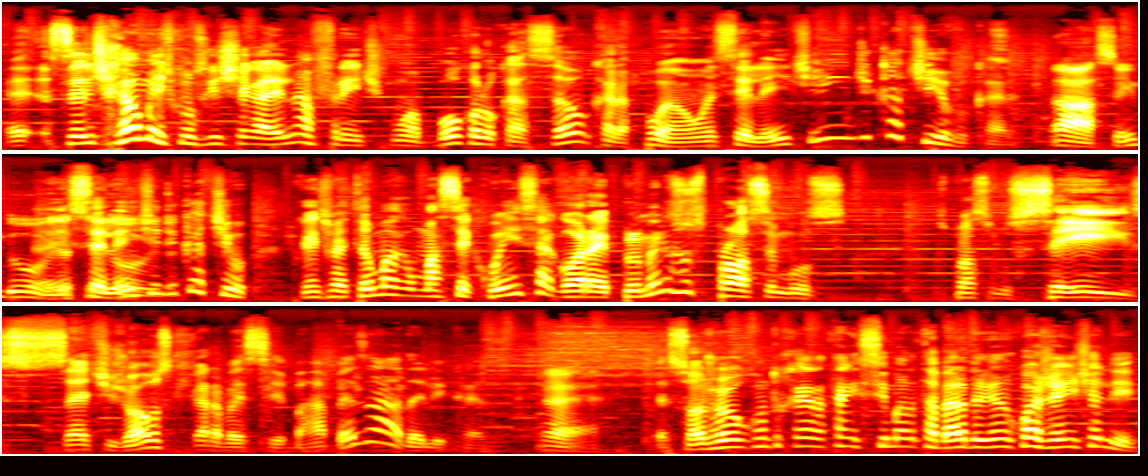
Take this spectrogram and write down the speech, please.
é, se a gente realmente conseguir chegar ali na frente com uma boa colocação, cara, pô, é um excelente indicativo, cara. Ah, sem É dúvida. sem excelente dúvida. indicativo. Porque a gente vai ter uma, uma sequência agora aí, pelo menos os próximos. Os próximos seis, sete jogos, que, cara, vai ser barra pesada ali, cara. É. É só jogo quando o cara tá em cima da tabela brigando com a gente ali.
